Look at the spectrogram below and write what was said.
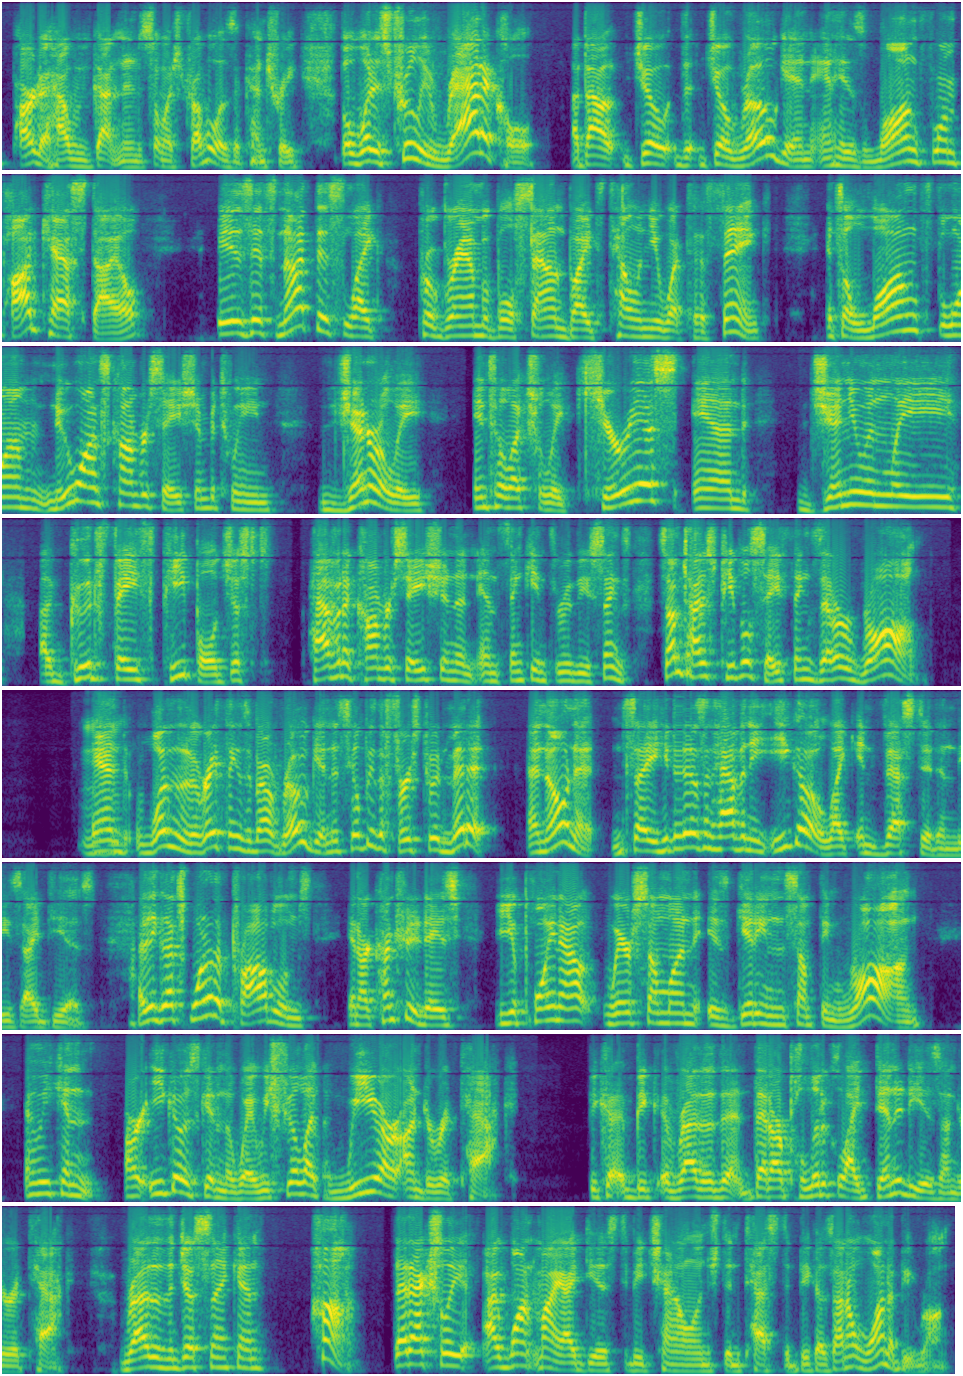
part of how we've gotten into so much trouble as a country. But what is truly radical about joe the, joe rogan and his long form podcast style is it's not this like programmable sound bites telling you what to think. It's a long form nuanced conversation between generally intellectually curious and genuinely a good faith people just having a conversation and, and thinking through these things. Sometimes people say things that are wrong. Mm-hmm. And one of the great things about Rogan is he'll be the first to admit it and own it and say he doesn't have any ego like invested in these ideas. I think that's one of the problems in our country today is you point out where someone is getting something wrong and we can our egos get in the way. We feel like we are under attack because, because rather than that our political identity is under attack rather than just thinking, huh, that actually I want my ideas to be challenged and tested because I don't want to be wrong.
